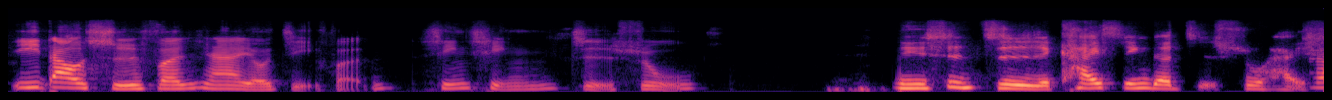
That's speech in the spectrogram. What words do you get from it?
一到十分，现在有几分？心情指数？你是指开心的指数还是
